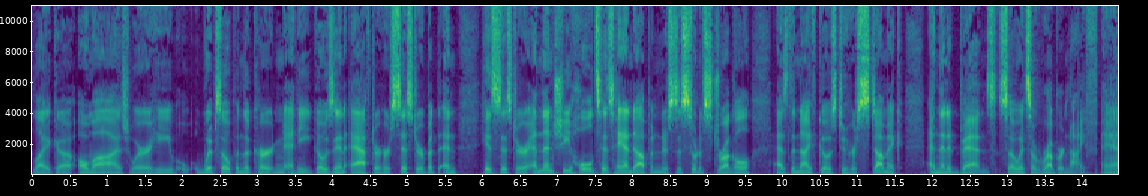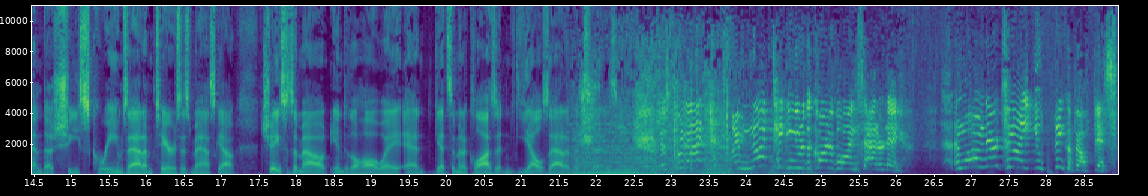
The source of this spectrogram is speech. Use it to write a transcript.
like uh, homage where he whips open the curtain and he goes in after her sister but and his sister and then she holds his hand up and there's this sort of struggle as the knife goes to her stomach and then it bends so it's a rubber knife and uh, she screams at him tears his mask out chases him out into the hallway and gets him in a closet and yells at him and says Just for that, I'm not taking you to the carnival on Saturday. And while I'm there tonight, you think about this.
